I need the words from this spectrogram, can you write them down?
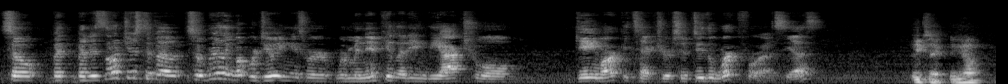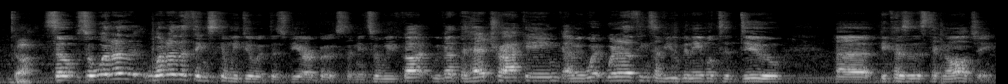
So, but but it's not just about. So really, what we're doing is we're we're manipulating the actual game architecture to do the work for us. Yes. exactly, yeah. Yeah. So, so what other what other things can we do with this VR boost? I mean, so we've got we've got the head tracking. I mean, what what other things have you been able to do uh, because of this technology?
